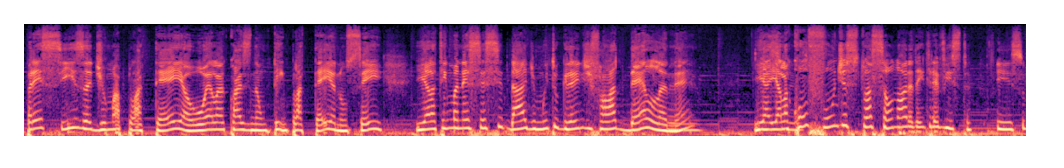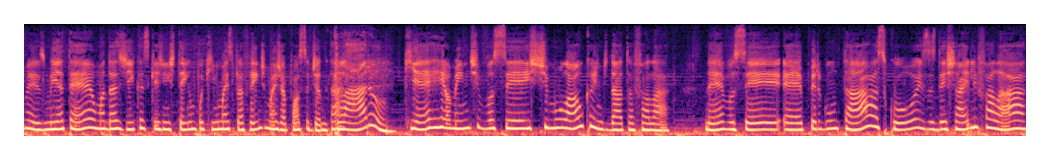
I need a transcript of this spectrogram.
precisa de uma plateia ou ela quase não tem plateia, não sei, e ela tem uma necessidade muito grande de falar dela, é. né? E aí ela confunde a situação na hora da entrevista. Isso mesmo. E até uma das dicas que a gente tem um pouquinho mais para frente, mas já posso adiantar. Claro. Que é realmente você estimular o candidato a falar né? Você é, perguntar as coisas, deixar ele falar.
